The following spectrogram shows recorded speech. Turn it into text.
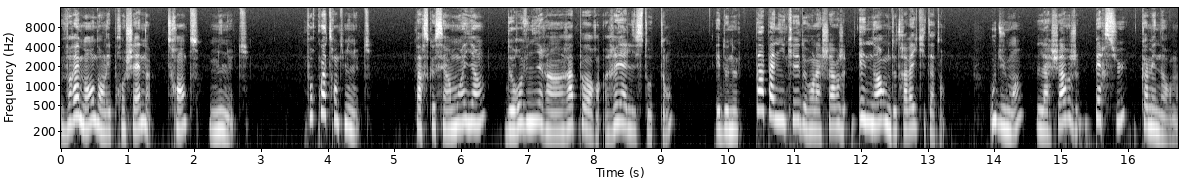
Vraiment dans les prochaines 30 minutes. Pourquoi 30 minutes? Parce que c'est un moyen de revenir à un rapport réaliste au temps et de ne pas paniquer devant la charge énorme de travail qui t'attend. Ou du moins, la charge perçue comme énorme.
